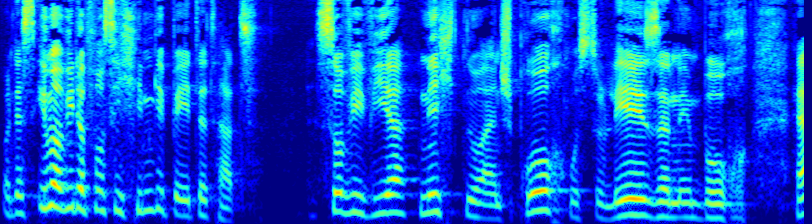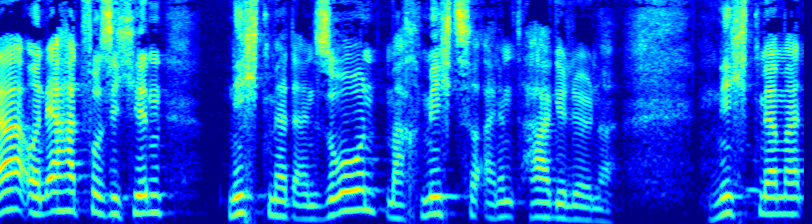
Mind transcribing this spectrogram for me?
und es immer wieder vor sich hingebetet hat. So wie wir, nicht nur ein Spruch, musst du lesen im Buch. Ja, und er hat vor sich hin, nicht mehr dein Sohn, mach mich zu einem Tagelöhner. Nicht mehr mein,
